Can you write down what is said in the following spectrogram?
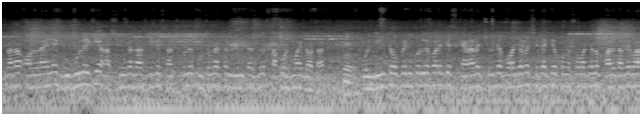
আপনারা অনলাইনে গুগলে গিয়ে আশ্মিকা দাস লিখে সার্চ করলে প্রথমে একটা লিঙ্ক আসবে সাপোর্ট মাই ডটার ওই লিঙ্কটা ওপেন করলে পরে যে স্ক্যানারের ছবিটা পাওয়া যাবে সেটা কেউ কোনো সময় যেন পাল্টাতে বা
